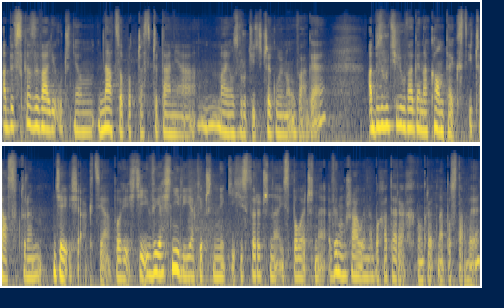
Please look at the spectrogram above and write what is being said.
Aby wskazywali uczniom, na co podczas czytania mają zwrócić szczególną uwagę aby zwrócili uwagę na kontekst i czas, w którym dzieje się akcja powieści i wyjaśnili, jakie czynniki historyczne i społeczne wymuszały na bohaterach konkretne postawy,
